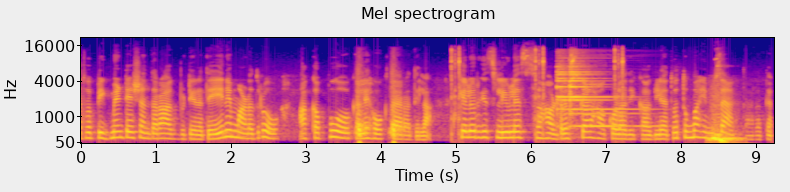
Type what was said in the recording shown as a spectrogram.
ಅಥವಾ ಪಿಗ್ಮೆಂಟೇಷನ್ ಥರ ಆಗಿಬಿಟ್ಟಿರುತ್ತೆ. ಏನೇ ಮಾಡಿದ್ರೂ ಆ ಕಪ್ಪು ಕಲೆ ಹೋಗ್ತಾ ಇರೋದಿಲ್ಲ. ಕೆಲವ್ರಿಗೆ ಸ್ಲೀವ್ಲೆಸ್ ಡ್ರೆಸ್ಗಳು ಹಾಕೊಳ್ಳೋದಕ್ಕಾಗಲಿ ಅಥವಾ ತುಂಬ ಹಿಂಸೆ ಆಗ್ತಾ ಇರುತ್ತೆ.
